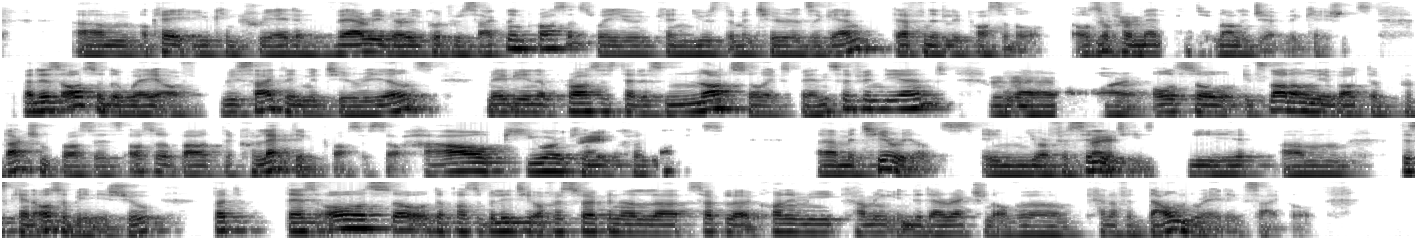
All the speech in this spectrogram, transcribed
um, okay, you can create a very, very good recycling process where you can use the materials again. Definitely possible. Also for medical technology applications. But there's also the way of recycling materials, maybe in a process that is not so expensive in the end, mm-hmm. where or also it's not only about the production process, it's also about the collecting process. So how pure can right. you collect uh, materials in your facilities? Right. We, um, this can also be an issue. But there's also the possibility of a circular circular economy coming in the direction of a kind of a downgrading cycle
